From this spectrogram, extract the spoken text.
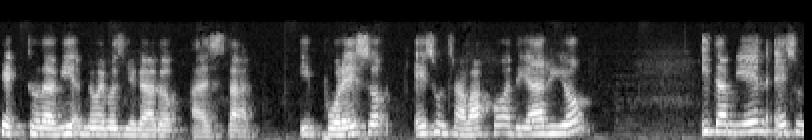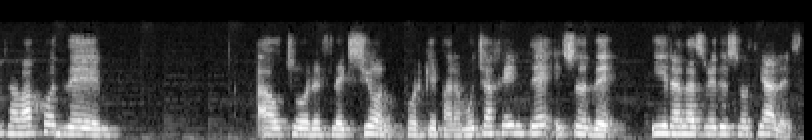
que todavía no hemos llegado a estar. Y por eso es un trabajo a diario y también es un trabajo de autorreflexión, porque para mucha gente eso de ir a las redes sociales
